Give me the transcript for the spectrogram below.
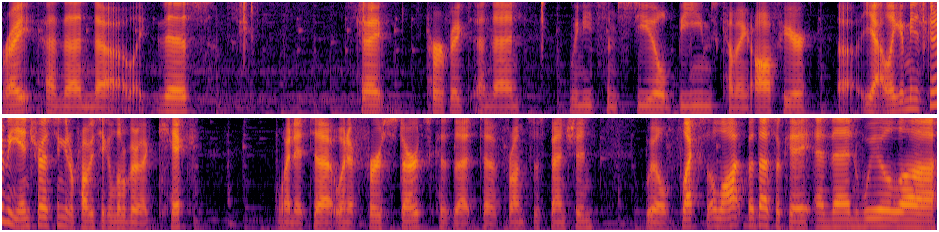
right? And then uh, like this. Okay, perfect. And then we need some steel beams coming off here. Uh, yeah, like, I mean, it's going to be interesting. It'll probably take a little bit of a kick when it uh, when it first starts because that uh, front suspension will flex a lot, but that's okay. And then we'll, uh,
